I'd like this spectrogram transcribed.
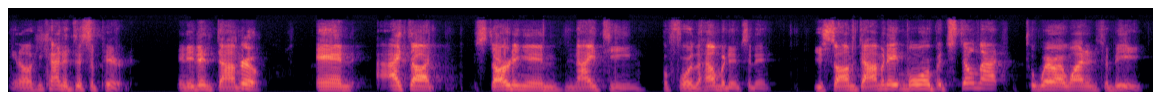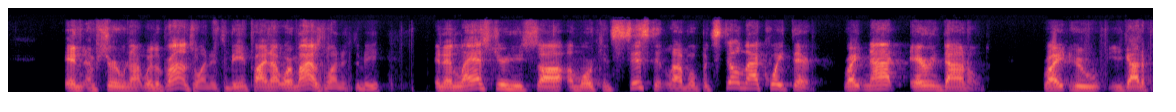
you know, he kind of disappeared and he didn't dominate. True. And I thought starting in 19, before the helmet incident, you saw him dominate more, but still not to where I wanted it to be. And I'm sure we're not where the Browns wanted it to be, and probably not where Myles wanted it to be. And then last year, you saw a more consistent level, but still not quite there, right? Not Aaron Donald, right? Who you got to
